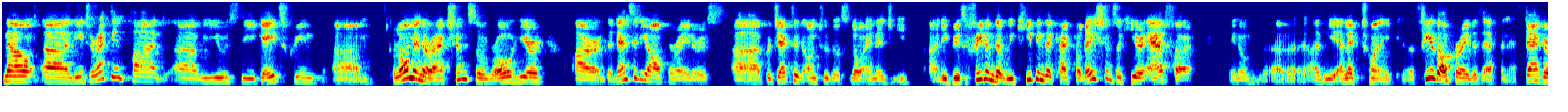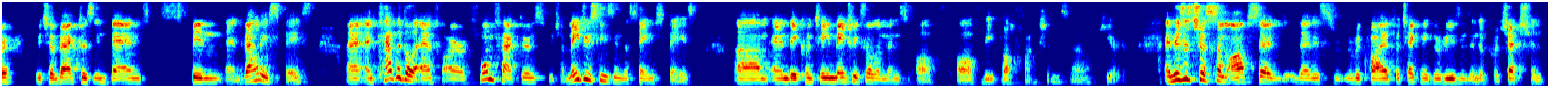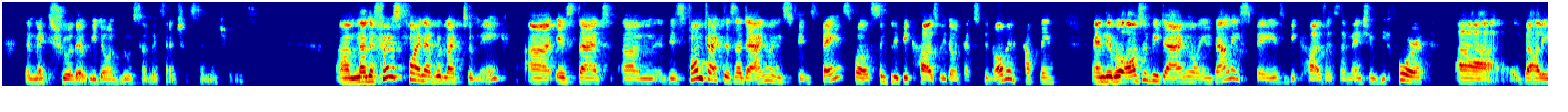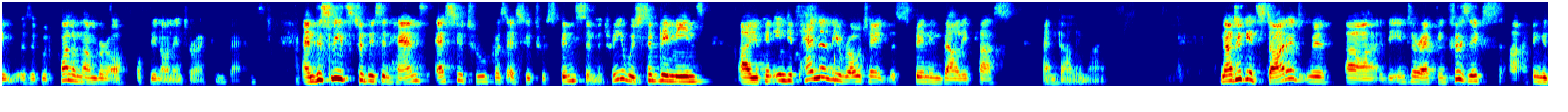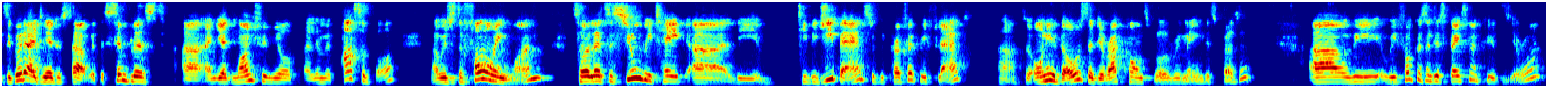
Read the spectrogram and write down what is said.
now, uh, the interacting part, uh, we use the gate screen um, Coulomb interaction. So rho here are the density operators uh, projected onto those low energy uh, degrees of freedom that we keep in the calculation. So here F are, you know, uh, the electronic field operators F and F dagger, which are vectors in band, spin, and valley space. and capital F are form factors, which are matrices in the same space. Um, and they contain matrix elements of, of the Bloch functions uh, here. And this is just some offset that is required for technical reasons in the projection that makes sure that we don't lose some essential symmetries. Um, now, the first point I would like to make uh, is that um, these form factors are diagonal in spin space, well, simply because we don't have spin orbit coupling. And they will also be diagonal in valley space because, as I mentioned before, uh, valley is a good quantum number of, of the non-interacting bands. And this leads to this enhanced SU2 cross SU2 spin symmetry, which simply means uh, you can independently rotate the spin in valley plus and valley minus. Now to get started with uh, the interacting physics, I think it's a good idea to start with the simplest uh, and yet non-trivial uh, limit possible, uh, which is the following one. So let's assume we take uh, the TBG bands to be perfectly flat. Uh, so only those, the Dirac cones will remain dispersive. we, we focus on displacement field zero,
